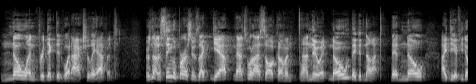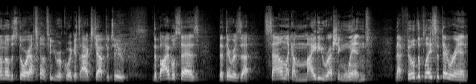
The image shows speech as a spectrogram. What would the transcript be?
no one predicted what actually happened. There's not a single person who's like, yeah, that's what I saw coming. I knew it. No, they did not. They had no idea. If you don't know the story, I'll tell it to you real quick. It's Acts chapter 2. The Bible says that there was a sound like a mighty rushing wind that filled the place that they were in.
